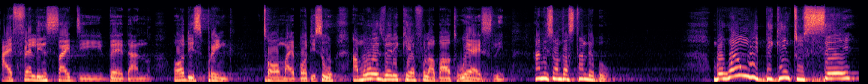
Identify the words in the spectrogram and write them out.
I fell inside the bed, and all the spring tore my body. So I'm always very careful about where I sleep. And it's understandable. But when we begin to say,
